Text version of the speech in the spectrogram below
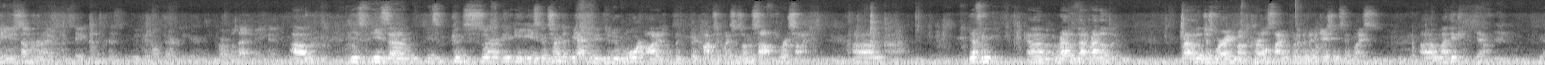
Can you summarize the statement, because we could all barely hear it, or will that make it? Um, he's, um, he's concerned, he, he's concerned that we actually need to do more audit of the, the consequences on the software side. Um, yeah, we, um, rather that, rather than, rather than just worrying about the kernel side and putting the mitigations in place. Um, I think, yeah, yeah.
